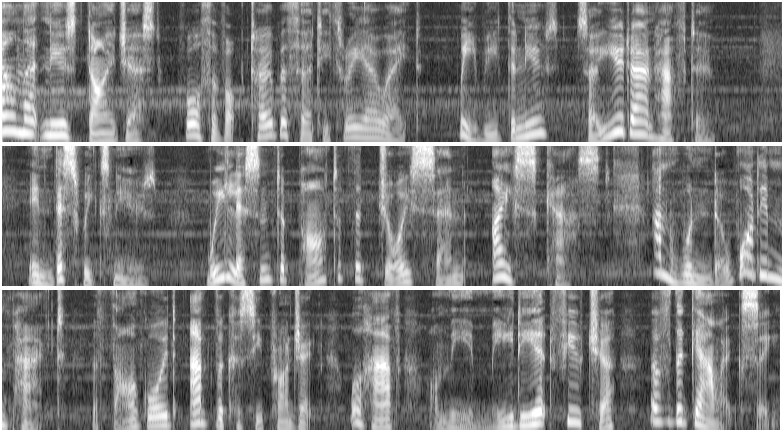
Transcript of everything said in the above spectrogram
Galnet News Digest, 4th of October 3308. We read the news so you don't have to. In this week's news, we listen to part of the Joy Sen Ice Cast and wonder what impact the Thargoid Advocacy Project will have on the immediate future of the galaxy.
